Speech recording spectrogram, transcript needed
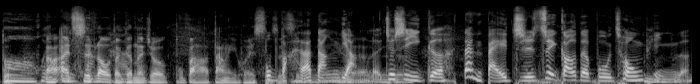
度。哦，然后爱吃肉的根本就不把它当一回事，不把它当羊了，就是一个蛋白质最高的补充品了。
